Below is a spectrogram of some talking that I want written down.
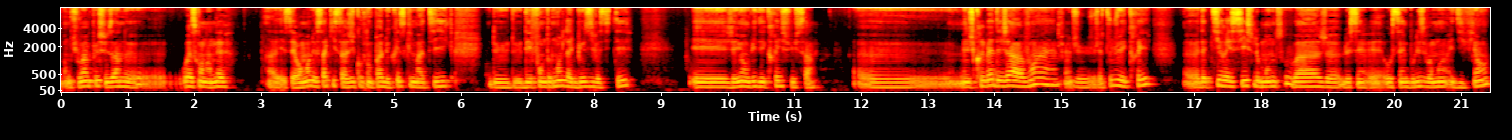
donc tu vois un peu, Suzanne, où est-ce qu'on en est? Et c'est vraiment de ça qu'il s'agit quand on parle de crise climatique, de d'effondrement de la biodiversité. Et j'ai eu envie d'écrire sur ça. Euh, mais j'écrivais déjà avant, hein. j'ai toujours écrit euh, des petits récits sur le monde sauvage, le, euh, au symbolisme vraiment édifiant,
